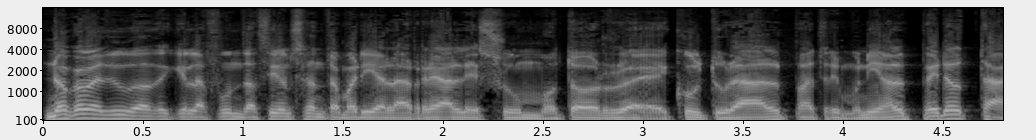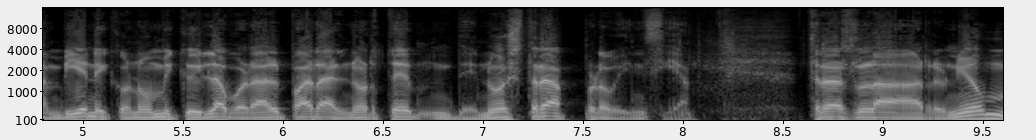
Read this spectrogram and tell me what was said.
No cabe duda de que la Fundación Santa María la Real es un motor eh, cultural, patrimonial, pero también económico y laboral para el norte de nuestra provincia. Tras la reunión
